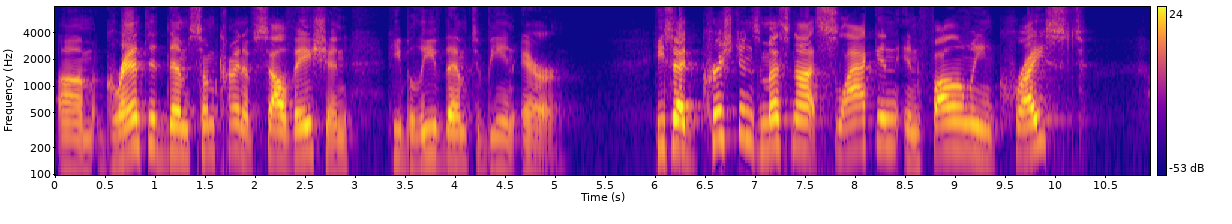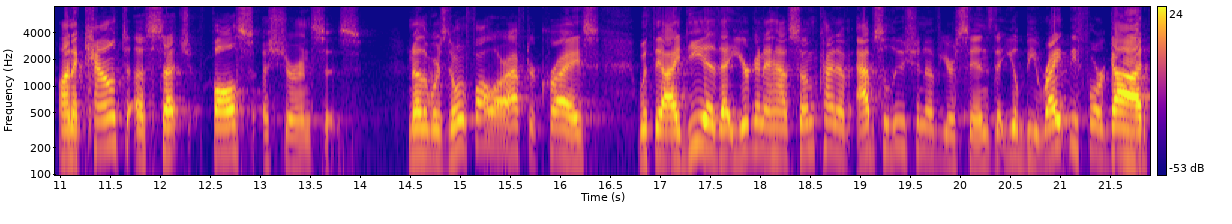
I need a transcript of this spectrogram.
um, granted them some kind of salvation, he believed them to be in error. He said Christians must not slacken in following Christ on account of such false assurances. In other words, don't follow after Christ with the idea that you're going to have some kind of absolution of your sins, that you'll be right before God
